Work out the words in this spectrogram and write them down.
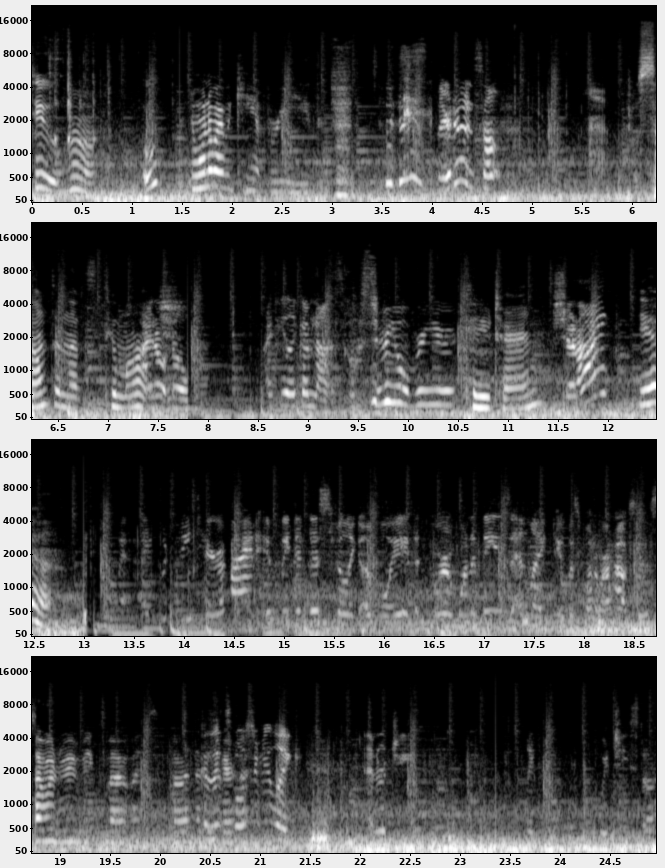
too, huh? Oh, I wonder why we can't breathe. They're doing something. Something that's too much. I don't know. I feel like I'm not supposed to be over here. Can you turn? Should I? Yeah. I would be terrified if we did this for like a void or one of these and like it was one of our houses. I would be big Because Because it's supposed to be like energy. Like witchy stuff.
